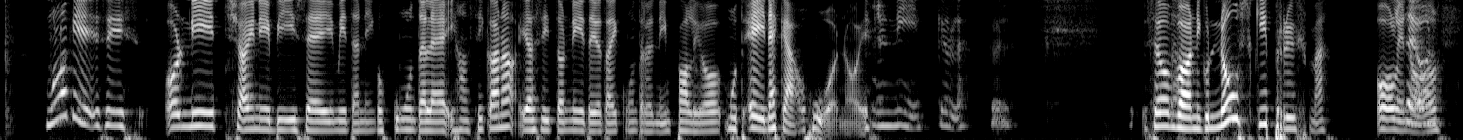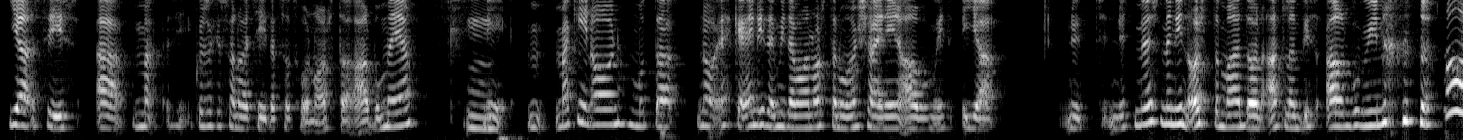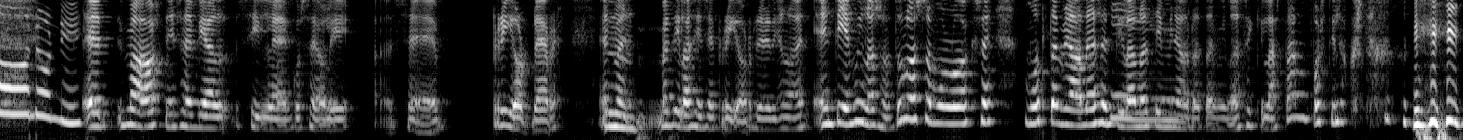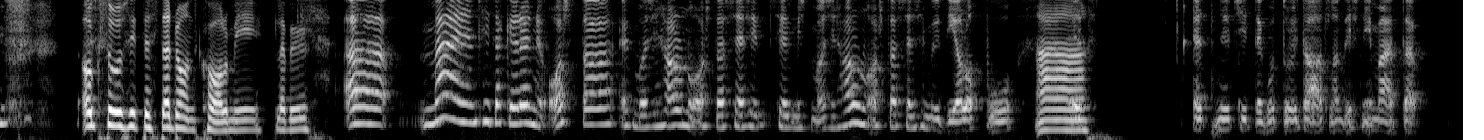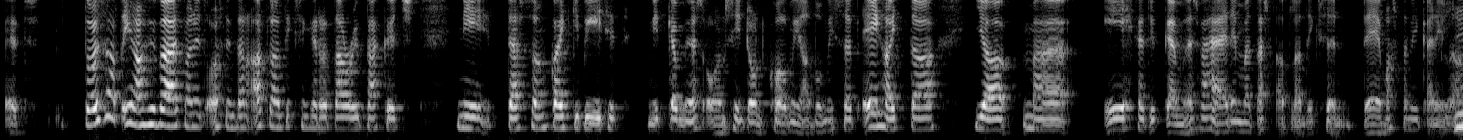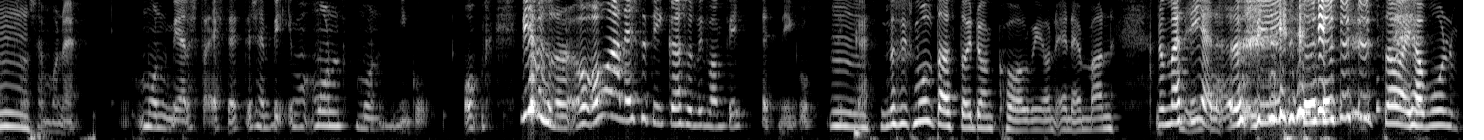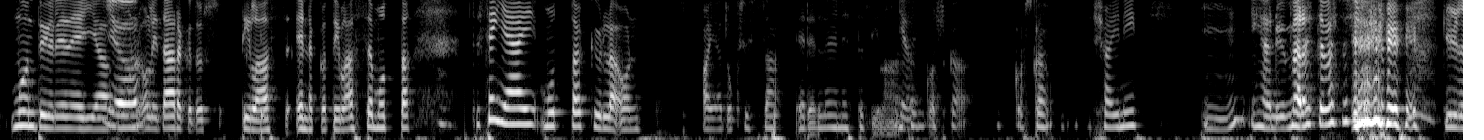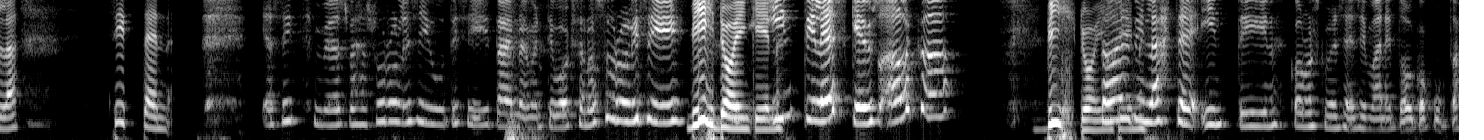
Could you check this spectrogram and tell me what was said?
Mullakin siis on niitä shiny biisejä, mitä niinku kuuntelee ihan sikana, ja sitten on niitä, joita ei kuuntele niin paljon, mutta ei nekään ole huonoja. No niin, kyllä, kyllä. se on vaan niinku no skip-ryhmä all in Se all. on. Ja siis, äh, mä, kun sä sanoit siitä, että sä oot huono ostaa albumeja, Mm. niin m- mäkin oon, mutta no ehkä eniten mitä mä oon ostanut on Shinin albumit, ja nyt, nyt myös menin ostamaan tuon Atlantis-albumin. Aa, no niin. Et mä ostin sen vielä silleen, kun se oli äh, se pre-order. Et mm. mä, mä, tilasin sen pre-orderina. Et en tiedä milloin se on tulossa mun luokse, mutta minä olen sen tilannut ja minä odotan milloin se kilahtaa mun postilukusta. Onko sulla sitten sitä Don't Call Me-levyä? Uh, mä en sitä kerennyt ostaa, että mä olisin halunnut ostaa sen, sit- sieltä mistä mä olisin halunnut ostaa sen, se myytiin jo loppuun. Aa, Et, et nyt sitten kun tuli tämä Atlantis, niin mä, että et, toisaalta ihan hyvä, että mä nyt ostin tämän Atlantiksen kerran tämä repackaged, niin tässä on kaikki biisit, mitkä myös on siinä Don't Call Me-albumissa, että ei haittaa. Ja mä ehkä tykkään myös vähän enemmän tästä Atlantiksen teemasta, mikä niillä on. Mm. Se on semmoinen mun mielestä esteettisempi, mun, mun niinku, o, mitä mä sanon, o- omaan estetiikkaan sopivampi, että niinku, tykkään. mm. No siis mulla taas toi Don't Call Me on enemmän. No mä Niinku- tiedän. se on ihan mun, mun tyylinen ja Joo. mun oli tarkoitus ennakkotilaa se, mutta se jäi, mutta kyllä on ajatuksissa edelleen, että tilaan Joo. sen, koska, koska shiny. Mm, ihan ymmärrettävästä syystä. kyllä. Sitten Ja sitten myös vähän surullisia uutisia, tai no en voiko sanoa surullisia. vihdoinkin, Intti-leskeys alkaa. vihdoinkin. Taimi lähtee Inttiin 31. toukokuuta.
